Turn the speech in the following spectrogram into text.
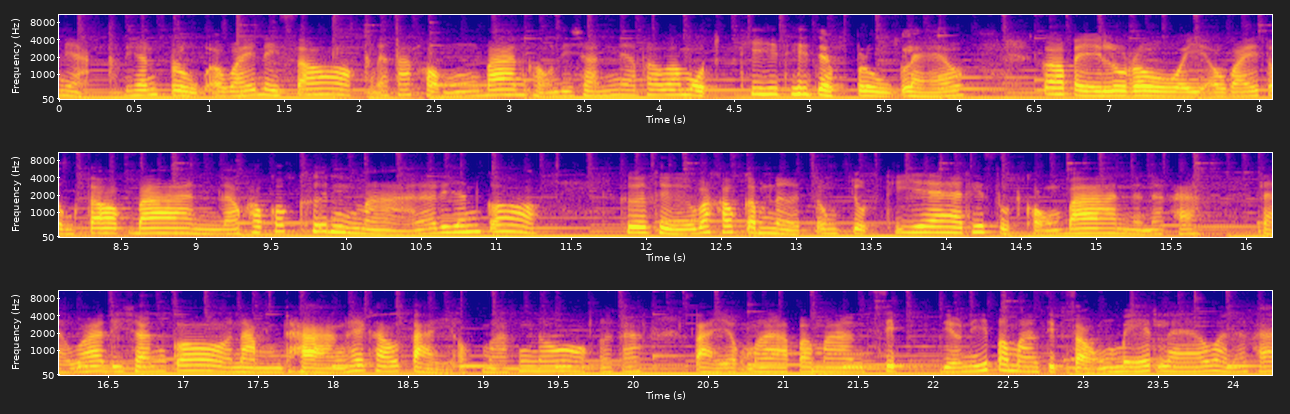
เนี่ยดิฉันปลูกเอาไว้ในซอกนะคะของบ้านของดิฉันเนี่ยเพราะว่าหมดที่ที่จะปลูกแล้ว ก็ไปโรยเอาไว้ตรงซอกบ้านแล้วเขาก็ขึ้นมาแล้วดิฉันก็คือถือว่าเขากำเนิดตรงจุดที่แย่ที่สุดของบ้านน่ะนะคะ แต่ว่าดิฉันก็นำทางให้เขาไต่ออกมาข้างนอกนะคะไต่ออกมาประมาณ 10 เดี๋ยวนี้ประมาณ 12 เมตรแล้วนะคะ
